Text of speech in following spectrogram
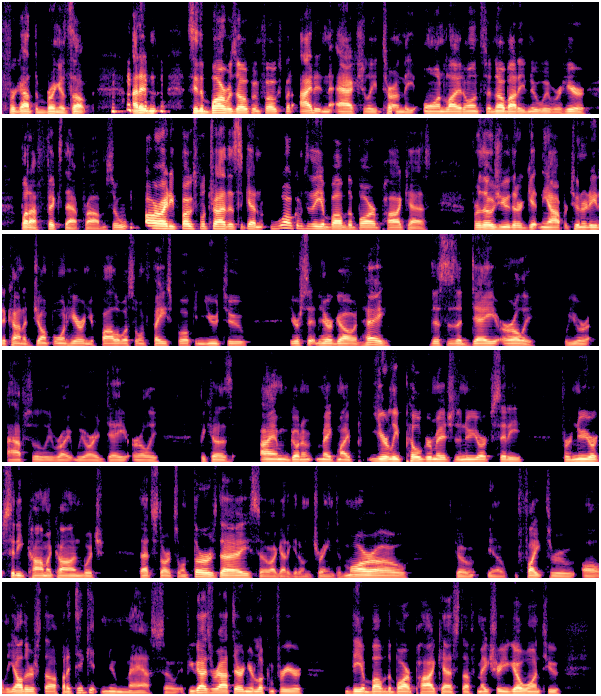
Forgot to bring us up. I didn't see the bar was open, folks, but I didn't actually turn the on light on, so nobody knew we were here. But I fixed that problem. So, alrighty, folks, we'll try this again. Welcome to the Above the Bar podcast. For those of you that are getting the opportunity to kind of jump on here and you follow us on Facebook and YouTube, you're sitting here going, "Hey, this is a day early." Well, you are absolutely right. We are a day early because I am going to make my yearly pilgrimage to New York City for New York City Comic Con, which that starts on Thursday. So I got to get on the train tomorrow. Let's go, you know, fight through all the other stuff. But I did get new masks. So if you guys are out there and you're looking for your the above the bar podcast stuff, make sure you go on to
